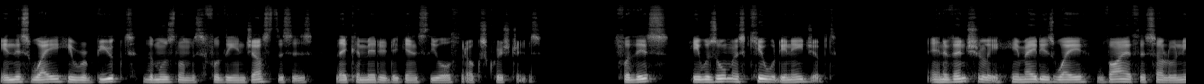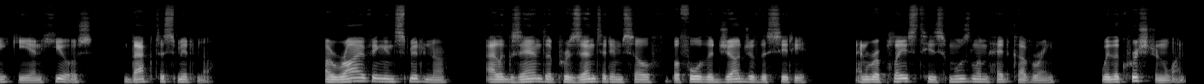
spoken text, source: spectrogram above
In this way, he rebuked the Muslims for the injustices they committed against the Orthodox Christians. For this, he was almost killed in Egypt. And eventually, he made his way via Thessaloniki and Chios back to Smyrna. Arriving in Smyrna, Alexander presented himself before the judge of the city and replaced his Muslim head covering with a Christian one.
